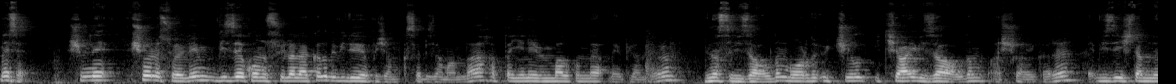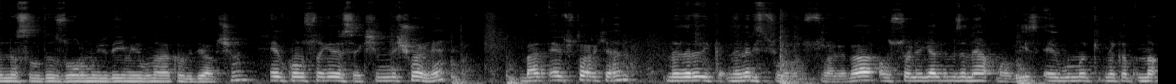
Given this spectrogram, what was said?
Neyse Şimdi şöyle söyleyeyim, vize konusuyla alakalı bir video yapacağım kısa bir zamanda. Hatta yeni evin balkonunda yapmayı planlıyorum. Nasıl vize aldım? Bu arada 3 yıl 2 ay vize aldım aşağı yukarı. Vize işlemleri nasıldı, zor muydu, değil miydi bununla alakalı video yapacağım. Ev konusuna gelirsek şimdi şöyle. Ben ev tutarken nelere dikkat, neler istiyorlar Avustralya'da? Avustralya'ya geldiğimizde ne yapmalıyız? Ev bulmak ne kadar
